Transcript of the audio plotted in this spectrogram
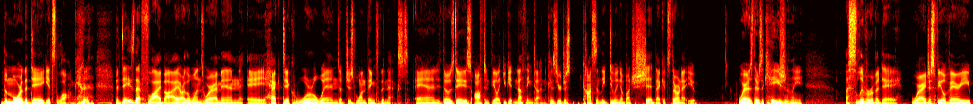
the more the day gets long. the days that fly by are the ones where I'm in a hectic whirlwind of just one thing to the next. And those days often feel like you get nothing done because you're just constantly doing a bunch of shit that gets thrown at you. Whereas there's occasionally a sliver of a day where I just feel very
